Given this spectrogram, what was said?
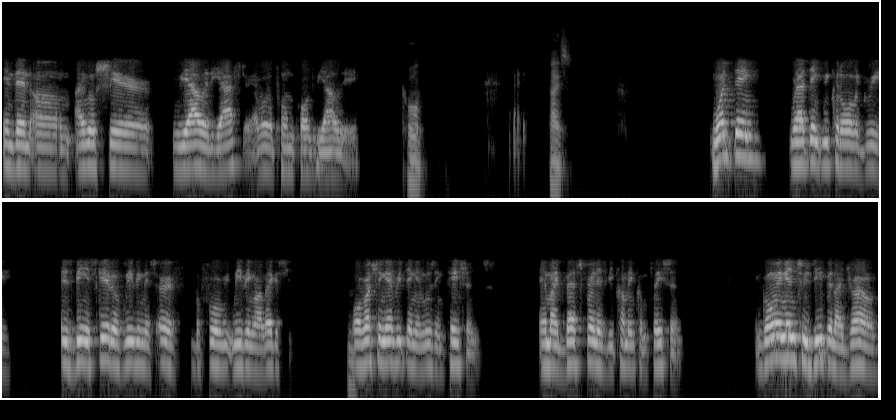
And then um, I will share reality after. I wrote a poem called Reality. Cool. Nice. One thing where I think we could all agree is being scared of leaving this earth before leaving our legacy, Hmm. or rushing everything and losing patience. And my best friend is becoming complacent. Going in too deep and I drown,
